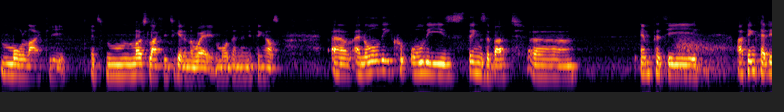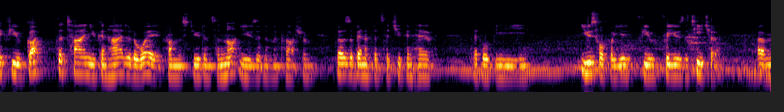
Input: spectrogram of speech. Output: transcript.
more likely, it's most likely to get in the way more than anything else. Uh, and all the all these things about uh, empathy. I think that if you've got the time, you can hide it away from the students and not use it in the classroom. Those are benefits that you can have that will be useful for you for you, for you as a teacher. Um,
